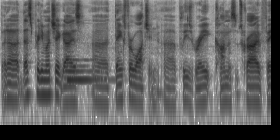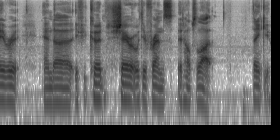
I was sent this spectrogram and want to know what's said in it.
But uh, that's pretty much it, guys. Uh, thanks for watching. Uh, please rate, comment, subscribe, favorite, and uh, if you could, share it with your friends. It helps a lot. Thank you.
